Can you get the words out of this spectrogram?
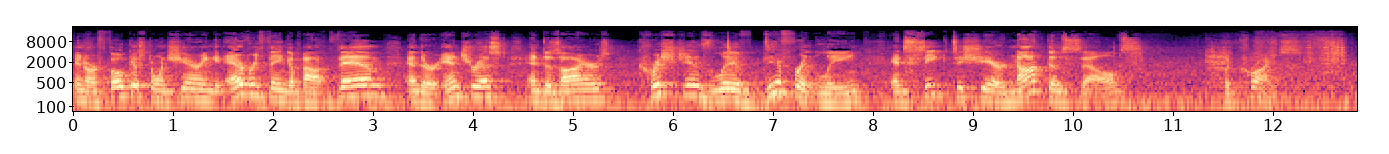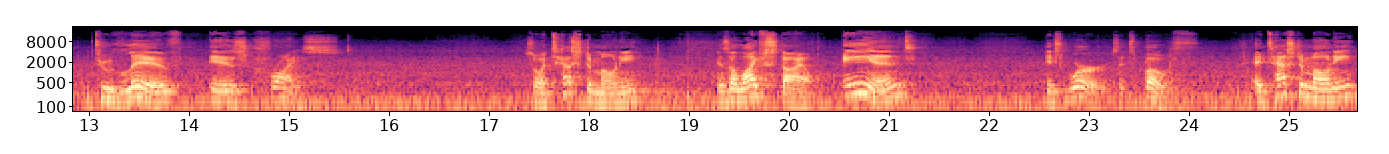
and are focused on sharing everything about them and their interests and desires, Christians live differently and seek to share not themselves, but Christ. To live is Christ. So a testimony is a lifestyle and it's words, it's both. A testimony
